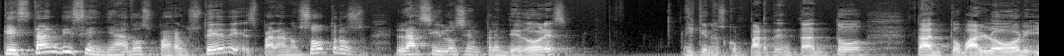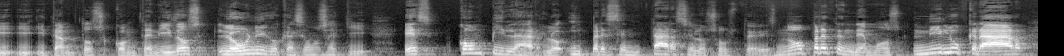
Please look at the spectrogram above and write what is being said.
que están diseñados para ustedes, para nosotros, las y los emprendedores y que nos comparten tanto, tanto valor y, tantos contenidos. Lo único que hacemos aquí es compilarlo y presentárselos a ustedes. No pretendemos ni lucrar,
